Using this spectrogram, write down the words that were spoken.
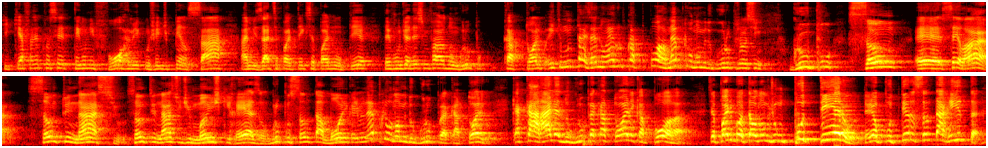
que quer fazer que você tenha uniforme, com jeito de pensar, amizade você pode ter, que você pode não ter. Teve um dia desse me falaram de um grupo católico, entre muitas vezes, não é grupo católico, porra, não é porque o nome do grupo chama assim, grupo São, é, sei lá, Santo Inácio, Santo Inácio de Mães que Rezam, Grupo Santa Mônica. Não é porque o nome do grupo é católico, que a caralha do grupo é católica, porra. Você pode botar o nome de um puteiro, entendeu? Puteiro Santa Rita.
